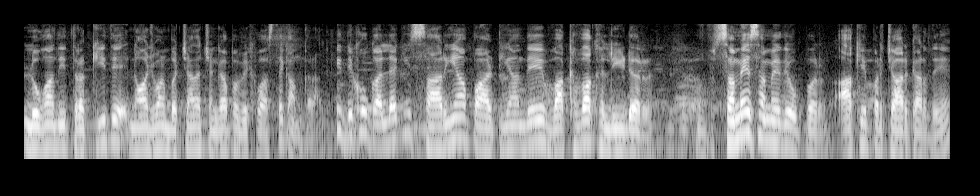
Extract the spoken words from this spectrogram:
ਲੋਕਾਂ ਦੀ ਤਰੱਕੀ ਤੇ ਨੌਜਵਾਨ ਬੱਚਿਆਂ ਦਾ ਚੰਗਾ ਭਵਿੱਖ ਵਾਸਤੇ ਕੰਮ ਕਰਾਂਗੇ। ਦੇਖੋ ਗੱਲ ਹੈ ਕਿ ਸਾਰੀਆਂ ਪਾਰਟੀਆਂ ਦੇ ਵੱਖ-ਵੱਖ ਲੀਡਰ ਸਮੇਂ-ਸਮੇਂ ਦੇ ਉੱਪਰ ਆ ਕੇ ਪ੍ਰਚਾਰ ਕਰਦੇ ਹੈ।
